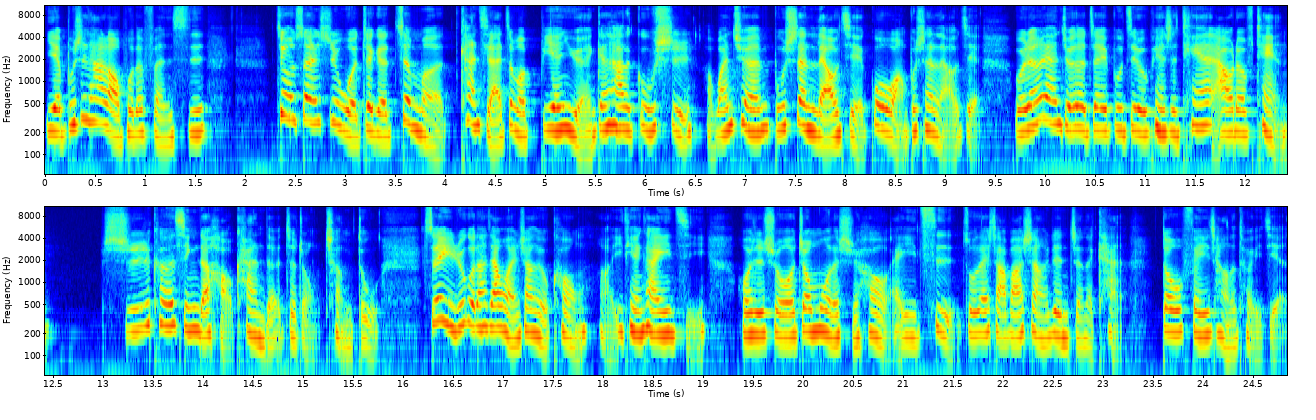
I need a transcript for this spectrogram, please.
也不是他老婆的粉丝。就算是我这个这么看起来这么边缘，跟他的故事完全不甚了解，过往不甚了解，我仍然觉得这一部纪录片是 ten out of ten。十颗星的好看的这种程度，所以如果大家晚上有空啊，一天看一集，或是说周末的时候，哎，一次坐在沙发上认真的看，都非常的推荐。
